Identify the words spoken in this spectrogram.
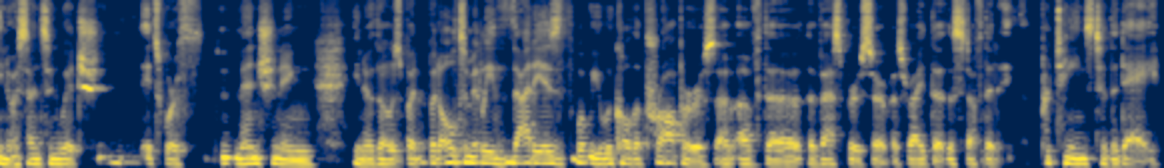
you know, a sense in which it's worth mentioning, you know, those, but, but ultimately that is what we would call the propers of, of the, the Vespers service, right? The, the stuff that pertains to the day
